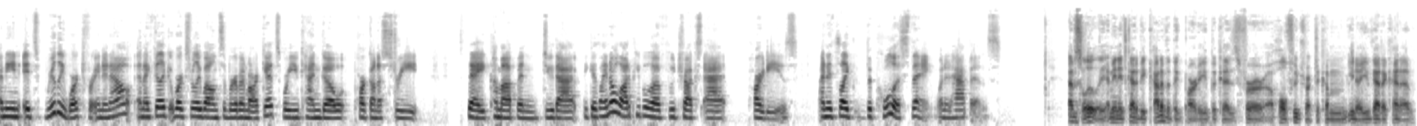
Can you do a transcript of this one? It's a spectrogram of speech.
I mean, it's really worked for In and Out, and I feel like it works really well in suburban markets where you can go park on a street, say, come up and do that. Because I know a lot of people have food trucks at parties, and it's like the coolest thing when it happens. Absolutely. I mean, it's got to be kind of a big party because for a whole food truck to come, you know, you've got to kind of,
